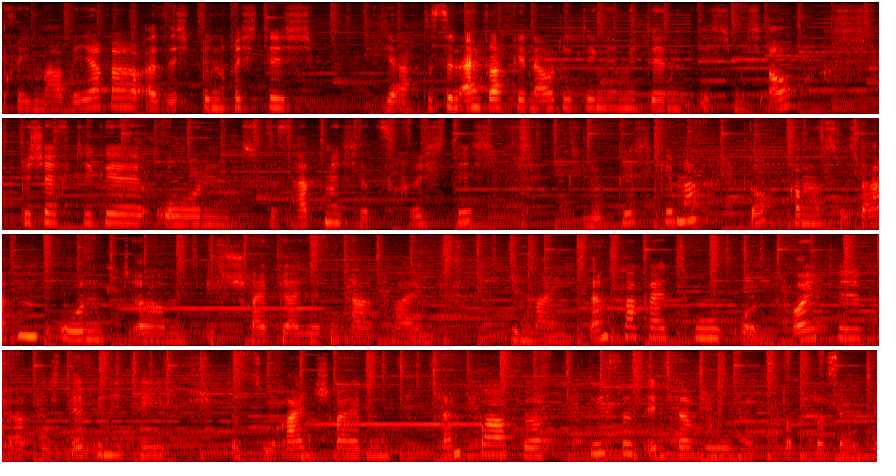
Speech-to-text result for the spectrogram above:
Primavera, also ich bin richtig, ja, das sind einfach genau die Dinge, mit denen ich mich auch beschäftige und das hat mich jetzt richtig glücklich gemacht, doch kann man so sagen und ähm, ich schreibe ja jeden Tag mein in mein Dankbarkeitsbuch und heute werde ich definitiv dazu reinschreiben, dankbar für dieses Interview mit Dr. Selte.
